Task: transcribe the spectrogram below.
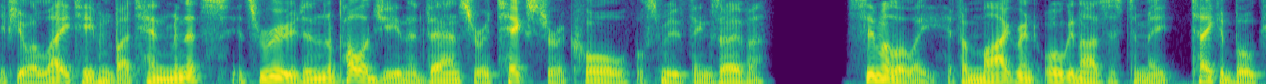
If you are late, even by 10 minutes, it's rude and an apology in advance or a text or a call will smooth things over. Similarly, if a migrant organises to meet, take a book,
